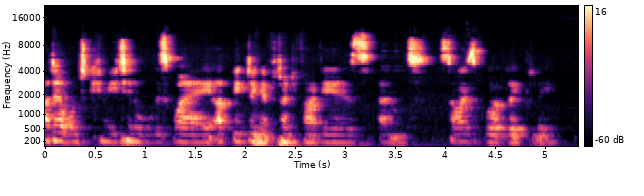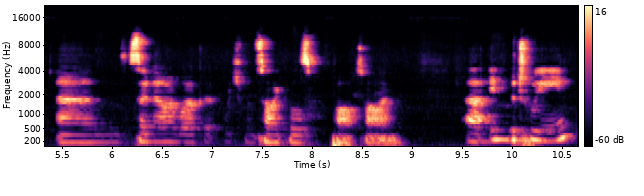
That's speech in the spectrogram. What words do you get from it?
I don't want to commute in all this way. I've been doing it for 25 years, and so I work locally. And so now I work at Richmond Cycles part time. Uh, in between,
